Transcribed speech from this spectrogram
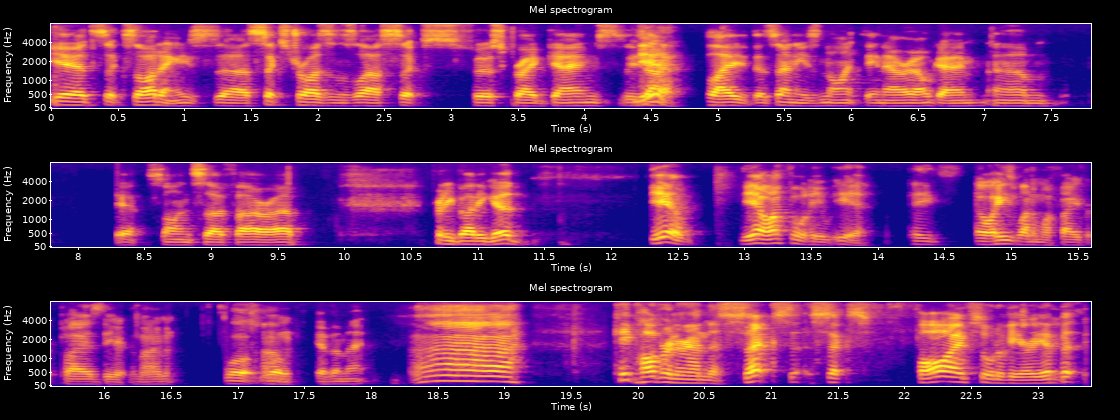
yeah, it's exciting. He's uh, six tries in his last six first grade games. He's Yeah. played. That's only his ninth NRL game. Um, yeah, signed so far are pretty bloody good. Yeah, yeah. I thought he. Yeah, he's. Oh, he's one of my favourite players there at the moment. What, what Um, give him, mate? Uh keep hovering around the six, six, five sort of area. But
